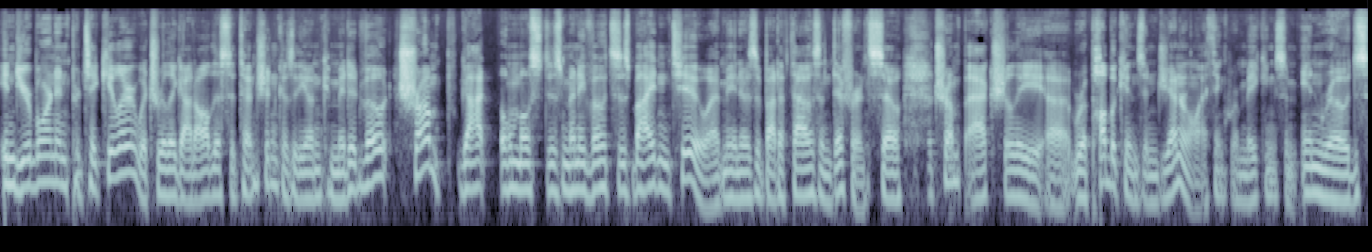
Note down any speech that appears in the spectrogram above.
In Dearborn, in particular, which really got all this attention because of the uncommitted vote, Trump got almost as many votes as Biden, too. I mean, it was about a thousand difference. So Trump actually, uh, Republicans in general, I think, were making some inroads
